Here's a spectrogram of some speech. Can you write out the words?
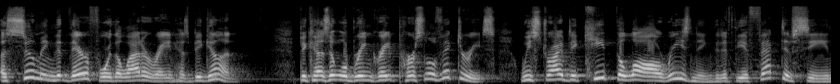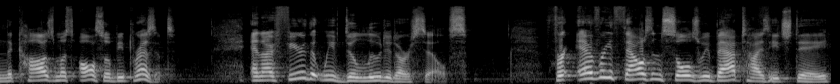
assuming that therefore the latter rain has begun. Because it will bring great personal victories. We strive to keep the law, reasoning that if the effect is seen, the cause must also be present. And I fear that we've deluded ourselves. For every thousand souls we baptize each day,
